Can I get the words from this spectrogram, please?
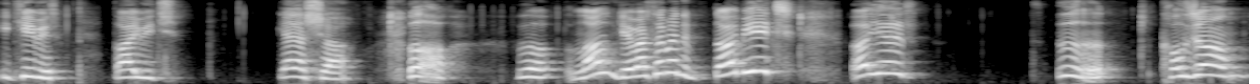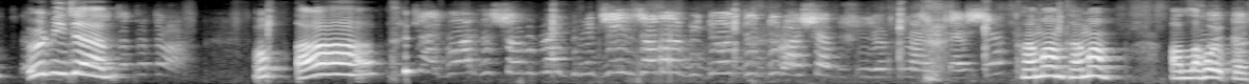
2, 1. Dive iç. Gel aşağı. Lan gebertemedim. Dive iç. Hayır. Kalacağım. Ölmeyeceğim. Hop. Aa. Güzel bu arada sonra gireceğin zaman videoyu durdur aşağı düşürüyorsun arkadaşlar. tamam tamam. Allahu Ekber.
